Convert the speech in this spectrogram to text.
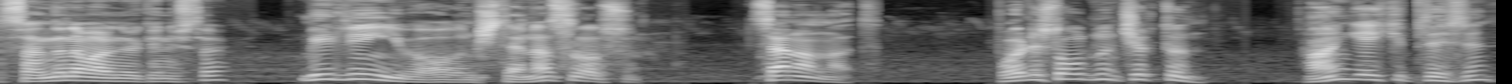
Sende ne var ne yok enişte? Bildiğin gibi oğlum işte nasıl olsun. Sen anlat. Polis oldun çıktın. Hangi ekiptesin?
